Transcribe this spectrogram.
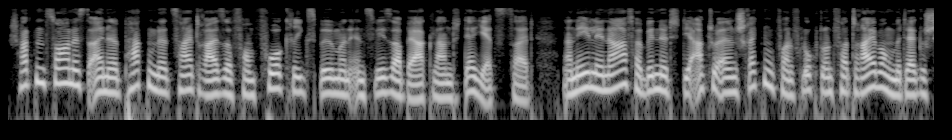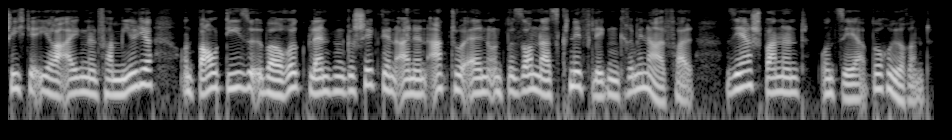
Schattenzorn ist eine packende Zeitreise vom Vorkriegsböhmen ins Weserbergland der Jetztzeit. Nané Lenar verbindet die aktuellen Schrecken von Flucht und Vertreibung mit der Geschichte ihrer eigenen Familie und baut diese über Rückblenden geschickt in einen aktuellen und besonders kniffligen Kriminalfall. Sehr spannend und sehr berührend.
